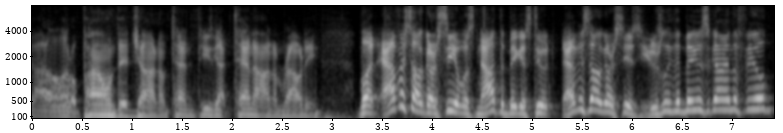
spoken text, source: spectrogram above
Got a little poundage on him. Ten he's got 10 on him, Rowdy. But Avisail Garcia was not the biggest dude. Avisail Garcia is usually the biggest guy in the field.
